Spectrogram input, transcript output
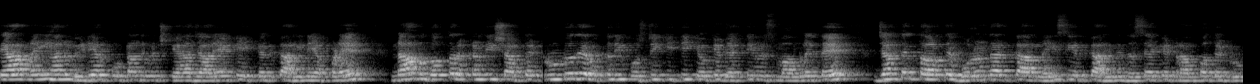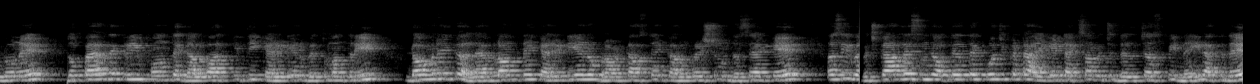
ਤਿਆਰ ਨਹੀਂ ਹਨ। ਮੀਡੀਆ ਰਿਪੋਰਟਾਂ ਦੇ ਵਿੱਚ ਕਿਹਾ ਜਾ ਰਿਹਾ ਹੈ ਕਿ ਇੱਕ ਅਧਿਕਾਰੀ ਨੇ ਆਪਣੇ ਨਾਮ ਗੁਪਤ ਰੱਖਣ ਦੀ ਸ਼ਰਤ ਟਰੂਡੋ ਦੇ ਰੁਖ ਦੀ ਪੁਸ਼ਟੀ ਕੀਤੀ ਕਿਉਂਕਿ ਵਿਅਕਤੀ ਨੂੰ ਇਸ ਮਾਮਲੇ ਤੇ ਜਨਤਕ ਤੌਰ ਤੇ ਬੋਲਣ ਦਾ ਅਧਿਕਾਰ ਨਹੀਂ ਸੀ। ਅਧਿਕਾਰੀ ਨੇ ਦੱਸਿਆ ਕਿ ਟਰੰਪ ਅਤੇ ਟਰੂਡੋ ਨੇ ਦੁਪਹਿਰ ਦੇ ਕਰੀਬ ਫੋਨ ਤੇ ਗੱਲਬਾਤ ਕੀਤੀ। ਕੈਨੇਡੀਅਨ ਵਿੱਤ ਮੰਤਰੀ ਡੋਮਿਨਿਕ ਲੈਬਲੌਂਕ ਨੇ ਕੈਨੇਡੀਅਨ ਬ੍ਰਾਡਕਾਸਟਿੰਗ ਕਾਰਪੋਰੇਸ਼ਨ ਨੂੰ ਦੱਸਿਆ ਕਿ ਅਸੀਂ ਵਿਚਕਾਰਲੇ ਸਮਝੌਤੇ ਅਤੇ ਕੁਝ ਘਟਾਏ ਗਏ ਟੈਕਸਾਂ ਵਿੱਚ ਦਿਲਚਸਪੀ ਨਹੀਂ ਰੱਖਦੇ।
